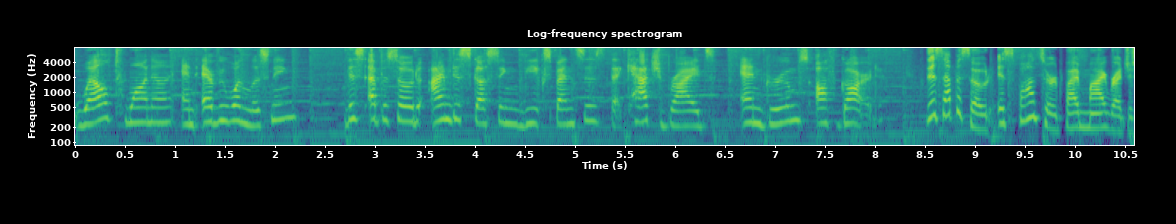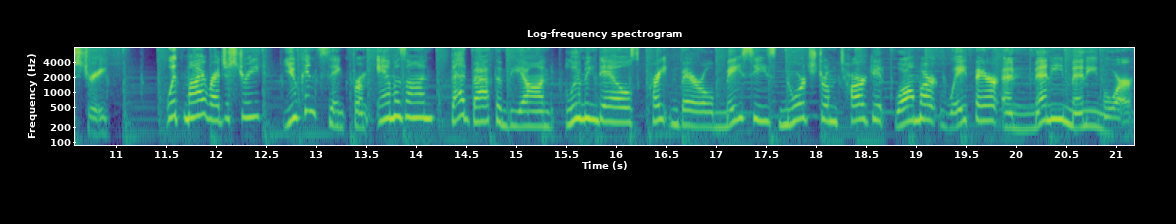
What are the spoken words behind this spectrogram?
Well, Twana and everyone listening, this episode I'm discussing the expenses that catch brides and grooms off guard. This episode is sponsored by My Registry. With My Registry, you can sync from Amazon, Bed Bath & Beyond, Bloomingdale's, Crate & Barrel, Macy's, Nordstrom, Target, Walmart, Wayfair, and many, many more.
